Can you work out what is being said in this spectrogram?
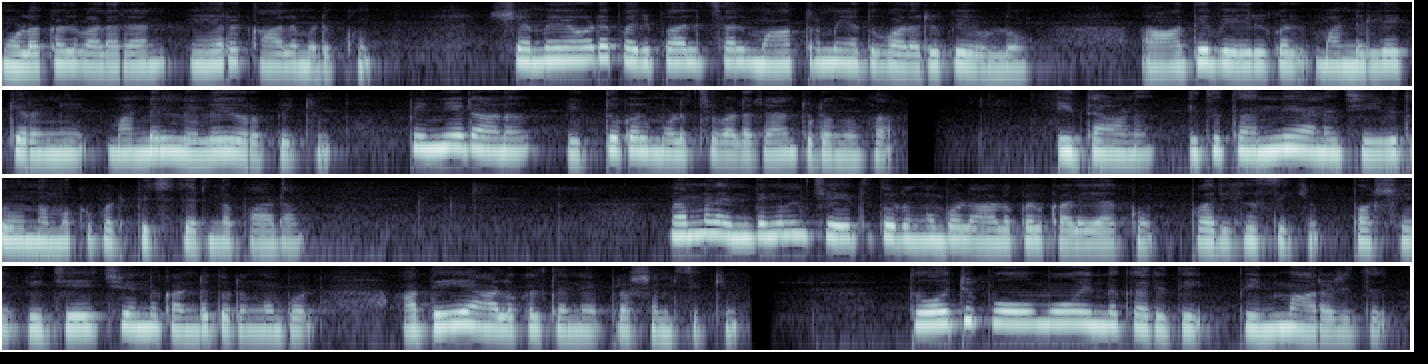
മുളകൾ വളരാൻ ഏറെ കാലമെടുക്കും. ക്ഷമയോടെ പരിപാലിച്ചാൽ മാത്രമേ അത് വളരുകയുള്ളൂ. ആദ്യ വേരുകൾ മണ്ണിലേക്കിറങ്ങി മണ്ണിൽ നിലയുറപ്പിക്കും. പിന്നീടാണ് വിത്തുകൾ മുളച്ച് വളരാൻ തുടങ്ങുക. ഇതാണ് ഇത് തന്നെയാണ് ജീവിതവും നമുക്ക് പഠിപ്പിച്ചു തരുന്ന പാഠം. നമ്മൾ എന്തെങ്കിലും ചെയ്തു തുടങ്ങുമ്പോൾ ആളുകൾ കളിയാക്കും പരിഹസിക്കും. പക്ഷേ വിജയിച്ചു എന്ന് കണ്ടു തുടങ്ങുമ്പോൾ അതേ ആളുകൾ തന്നെ പ്രശംസിക്കും. തോറ്റു പോകുമോ എന്ന് കരുതി പിന്മാറരുത്.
